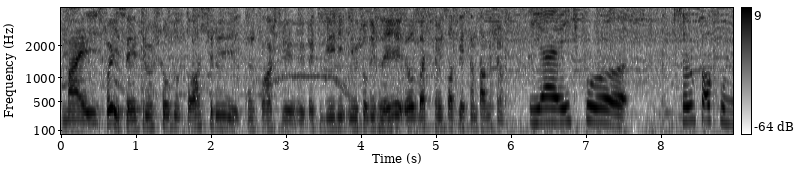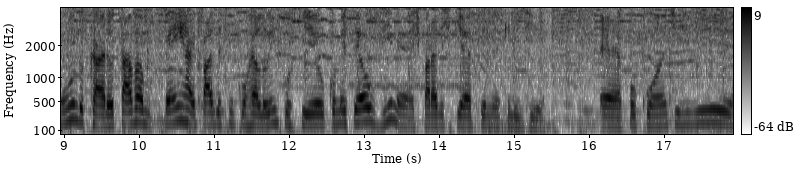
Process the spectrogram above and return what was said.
Mas foi isso, entre o show do Torture com o Costre e o Chuck Beatty e o show do Slayer, eu basicamente só fiquei sentado no chão. E aí, tipo, sobre o palco mundo, cara, eu tava bem hypado assim com o Halloween, porque eu comecei a ouvir, né, as paradas que ia ter naquele dia. É, pouco antes de,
